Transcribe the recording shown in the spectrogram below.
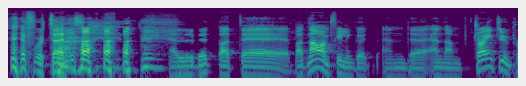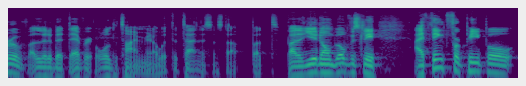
for tennis a little bit. But uh, but now I'm feeling good, and uh, and I'm trying to improve a little bit every all the time, you know, with the tennis and stuff. But but you know, obviously, I think for people,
